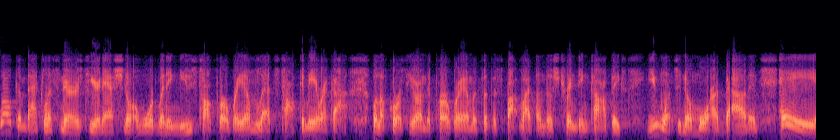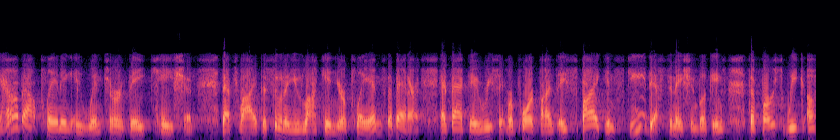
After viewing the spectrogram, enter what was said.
Welcome back, listeners, to your national award-winning news talk program, Let's Talk America. Well, of course, here on the program, we put the spotlight on those trending topics you want to know more about. And hey, how about planning a winter vacation? That's right. The sooner you lock in your plans, the better. In fact, a recent report finds a spike in ski destination bookings the first week of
